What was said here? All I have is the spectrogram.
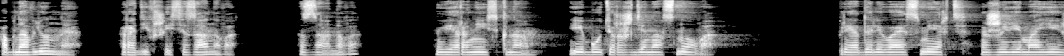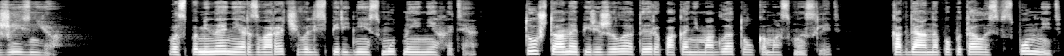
обновленная, родившаяся заново. Заново? Вернись к нам и будь рождена снова. Преодолевая смерть, живи моей жизнью. Воспоминания разворачивались перед ней смутно и нехотя. То, что она пережила, Тера пока не могла толком осмыслить. Когда она попыталась вспомнить,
